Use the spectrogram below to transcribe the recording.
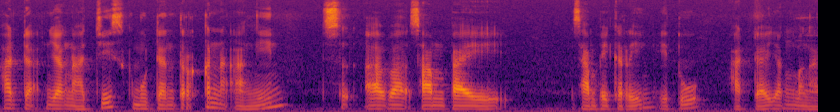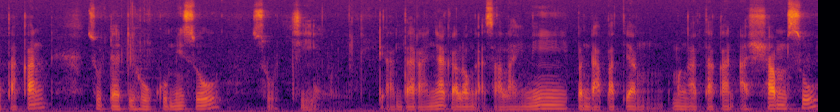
ada yang najis kemudian terkena angin apa sampai sampai kering itu ada yang mengatakan sudah dihukumi su suci di antaranya kalau nggak salah ini pendapat yang mengatakan asyamsu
